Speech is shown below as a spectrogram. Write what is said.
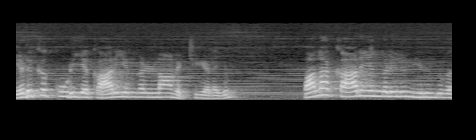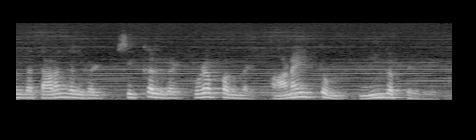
எடுக்கக்கூடிய காரியங்கள்லாம் வெற்றியடையும். பல காரியங்களிலும் இருந்து வந்த தரங்கல்கள் சிக்கல்கள் குழப்பங்கள் அனைத்தும் நீங்க பெறுவீர்கள்.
